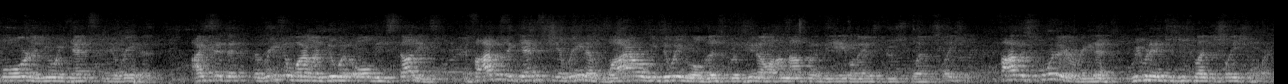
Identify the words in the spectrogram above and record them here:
for or are you against the arena? I said that the reason why we're doing all these studies, if I was against the arena, why are we doing all this? Because, you know, I'm not going to be able to introduce legislation. If I was for the arena, we would introduce legislation for it.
